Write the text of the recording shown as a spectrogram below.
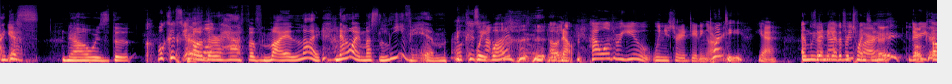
I guess now is the Well, because other half of my life. Now I must leave him. 'cause Wait, how- what? oh no. How old were you when you started dating Ari? 20. Yeah. And we've So been together for 20 far. years. Hey, There you okay. go.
